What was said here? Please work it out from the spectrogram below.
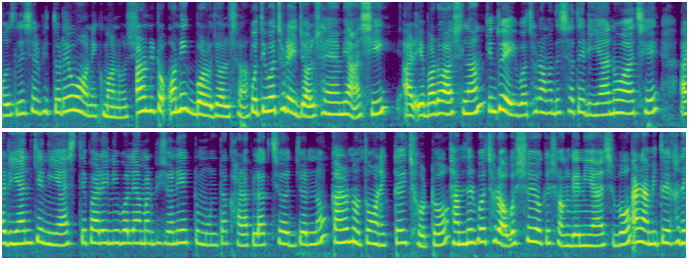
মজলিসের ভিতরেও অনেক মানুষ। কারণ এটা অনেক বড় জলসা। প্রতি বছর এই জলসায় আমি আসি। আর এবারও আসলাম। কিন্তু এই বছর আমাদের সাথে রিয়ানও আছে আর রিয়ানকে নিয়ে আসতে পারেনি বলে আমার ভীষণই একটু মনটা খারাপ লাগছে ওর জন্য। কারণ ও তো অনেকটাই ছোট। সামনের বছর অবশ্যই ওকে সঙ্গে নিয়ে আসব। আর আমি তো এখানে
